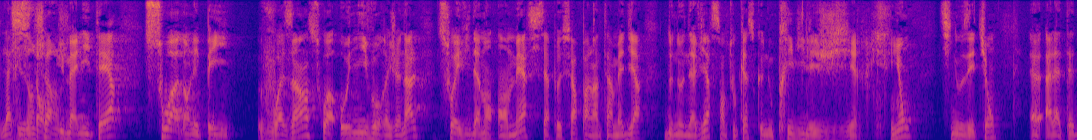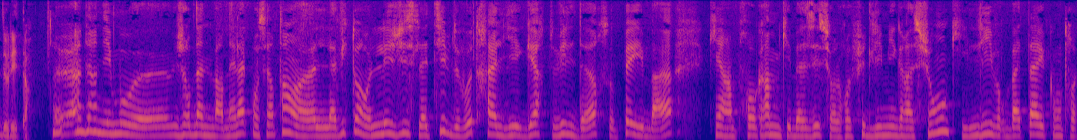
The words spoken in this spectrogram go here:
l'assistance la, humanitaire, soit dans les pays voisins, soit au niveau régional, soit évidemment en mer, si ça peut se faire par l'intermédiaire de nos navires. C'est en tout cas ce que nous privilégierions si nous étions euh, à la tête de l'État. Euh, un dernier mot, euh, Jordan Marnella, concernant la victoire législative de votre allié Gert Wilders aux Pays-Bas, qui a un programme qui est basé sur le refus de l'immigration, qui livre bataille contre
